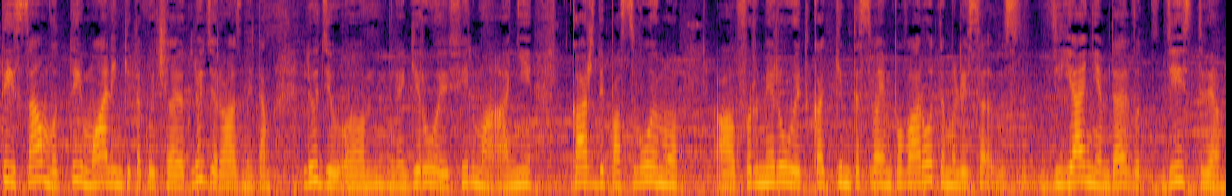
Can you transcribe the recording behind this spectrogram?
ты сам, вот ты маленький такой человек, люди разные, там люди, э, герои фильма, они каждый по-своему формирует каким-то своим поворотом или деянием, да, вот действием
